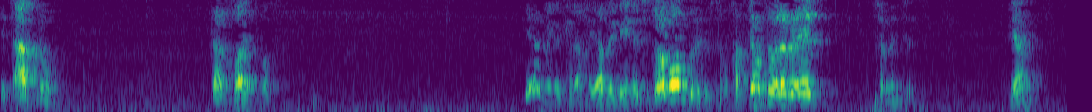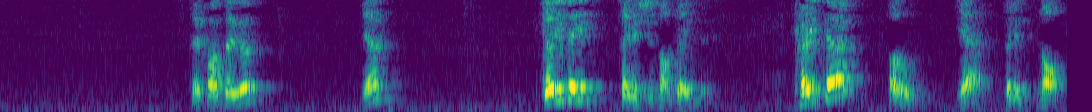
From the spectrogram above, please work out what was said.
It's abnormal. That's why it's possible. Yeah, I mean, okay, Lachayah may be in Issa Rabon, because it's some Chasyam, so whatever it is, permitted. Yeah? So far, so good? Yeah? Goizes, Tadish is not Goizes. Kota, oh, yeah, but it's not,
